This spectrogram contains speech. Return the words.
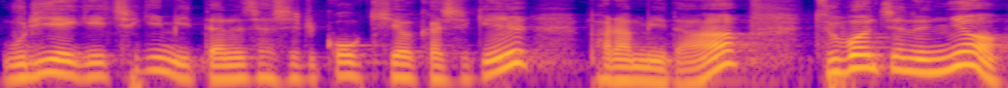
우리에게 책임이 있다는 사실을 꼭 기억하시길 바랍니다. 두 번째는요,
